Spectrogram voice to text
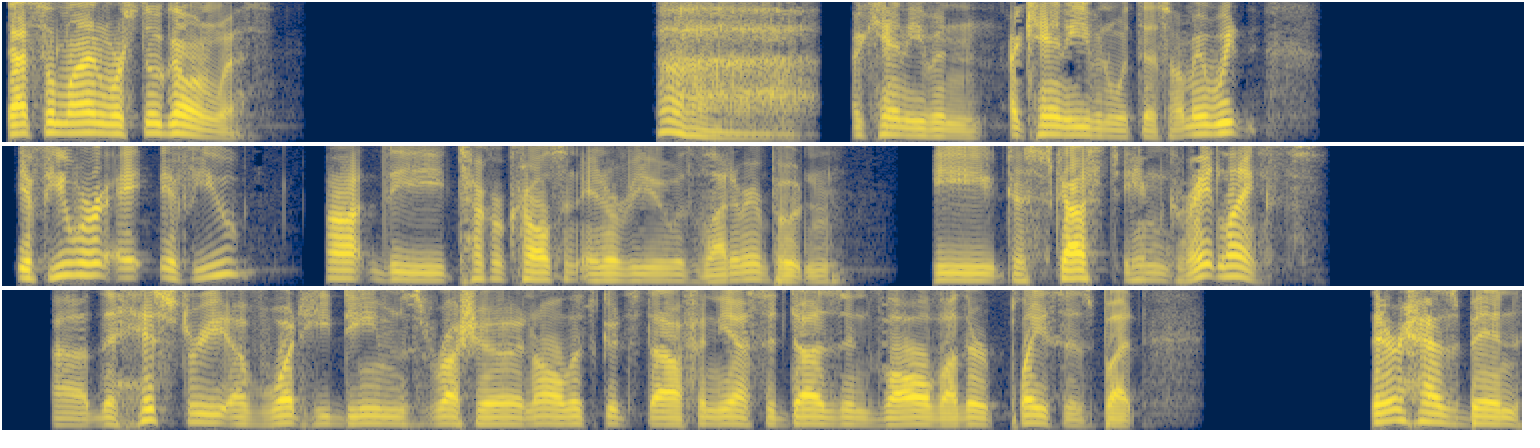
that's the line we're still going with? I can't even I can't even with this. I mean, we if you were if you caught the Tucker Carlson interview with Vladimir Putin, he discussed in great lengths uh, the history of what he deems Russia and all this good stuff. And yes, it does involve other places, but there has been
